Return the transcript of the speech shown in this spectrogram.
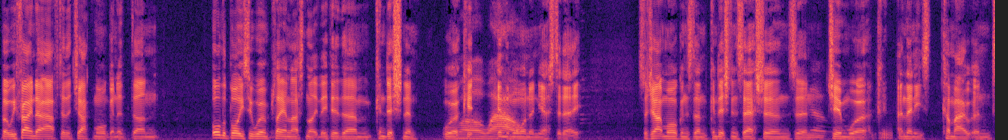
But we found out after that Jack Morgan had done all the boys who weren't playing last night. They did um, conditioning work Whoa, in the morning yesterday. So Jack Morgan's done conditioning sessions and Yeah. gym work, and then he's come out and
